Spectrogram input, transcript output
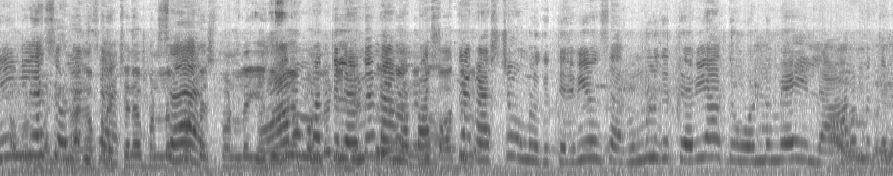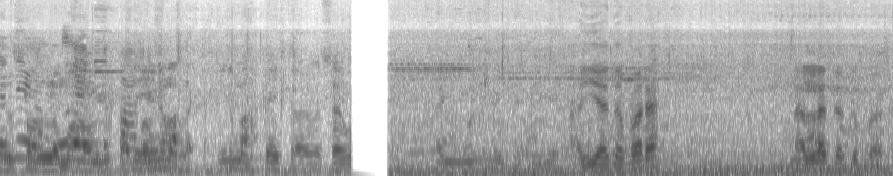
நீங்களே சொல்லுங்க நாங்க பிரச்சனை பண்ணல, சார் protest பண்ணல, எதுவுமே பண்ணல, ஆரம்பத்துல இருந்து நீங்க நாங்க எடுத்து ஃபர்ஸ்ட் பாத்துக்கோ. கஷ்டம் உங்களுக்கு தெரியும் சார். உங்களுக்கு தெரியாத ஒண்ணுமே இல்ல. ஆரம்பத்துல இருந்து சொல்லுமா, இருமா சார். ஐயா இதை பாரு நல்லா தத்து பாரு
